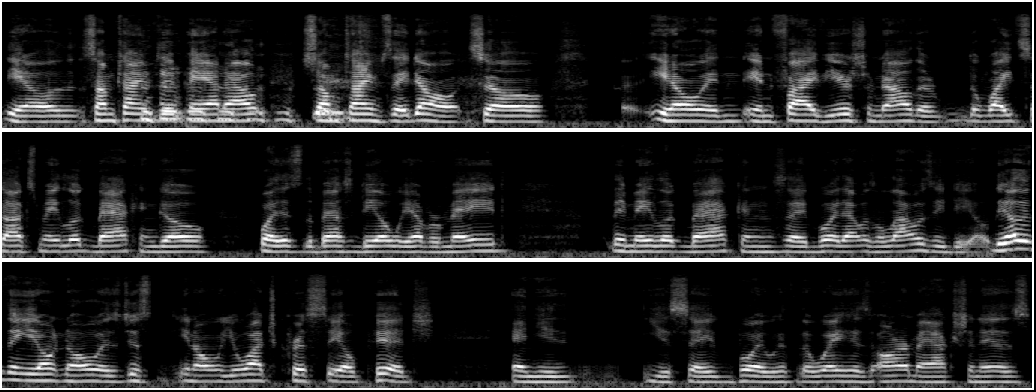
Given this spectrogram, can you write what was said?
You know, sometimes they pan out, sometimes they don't. So, you know, in, in five years from now, the the White Sox may look back and go, "Boy, this is the best deal we ever made." they may look back and say, "Boy, that was a lousy deal." The other thing you don't know is just you know you watch Chris Sale pitch, and you you say, "Boy, with the way his arm action is."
